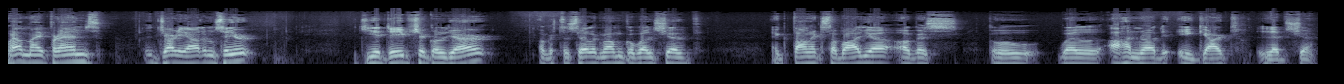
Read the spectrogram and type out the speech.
Well, my friends, Gerry Adams here. Gia Dave se go lear agus tá go bhfuil sibh ag banach saháile agus go bhfuil ahanrad i gceart libse.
